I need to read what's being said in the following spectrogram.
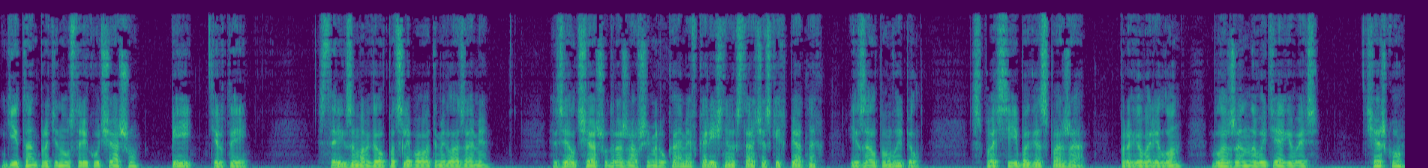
Гитан протянул старику чашу. «Пей, Тертей». Старик заморгал подслеповатыми глазами взял чашу дрожавшими руками в коричневых старческих пятнах и залпом выпил. «Спасибо, госпожа», — проговорил он, блаженно вытягиваясь. «Чашку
